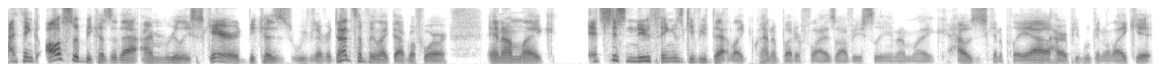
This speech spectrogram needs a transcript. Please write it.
i think also because of that i'm really scared because we've never done something like that before and i'm like it's just new things give you that like kind of butterflies obviously and i'm like how is this going to play out? How are people going to like it?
